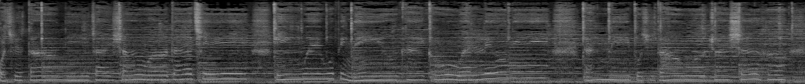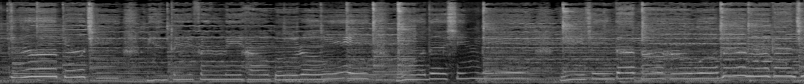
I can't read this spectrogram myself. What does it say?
我知道你在生我的气，因为我并没有开口挽留你。但你不知道我转身后的表情，面对分离好不容易，我的心里已经打包好我们的感情，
